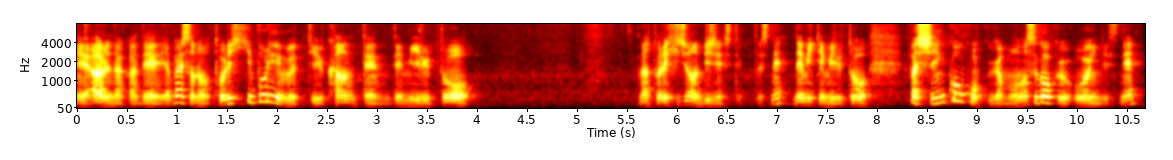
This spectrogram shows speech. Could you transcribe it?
えー、ある中でやっぱりその取引ボリュームっていう観点で見るとまあ、取引所のビジネスということですねで見てみるとやっぱり新興国がものすごく多いんですね。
